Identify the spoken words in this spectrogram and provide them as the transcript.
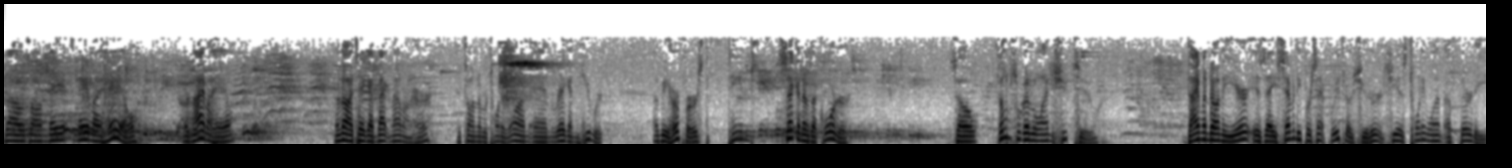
Fouls on Nayla Hale, or Nyla Hale. Oh no, I take that back, not on her. It's on number 21, and Reagan Hubert. That'll be her first. Team's second of the quarter. So Phillips will go to the line to shoot two. Diamond on the year is a 70% free throw shooter. She is 21 of 30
